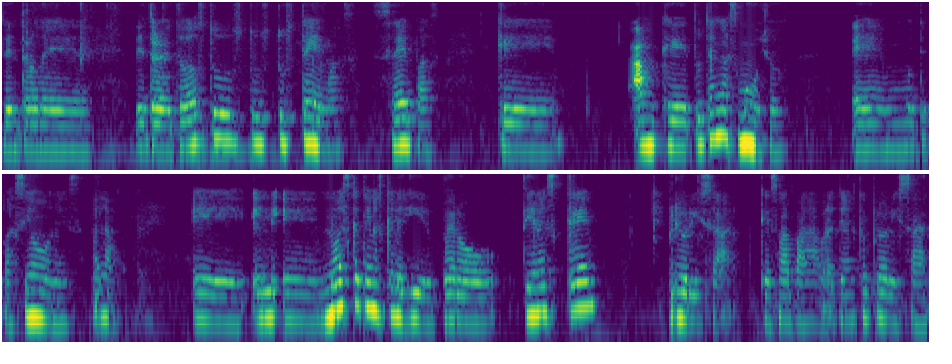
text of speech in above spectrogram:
dentro de, dentro de todos tus, tus, tus temas, sepas que aunque tú tengas muchos, eh, multipasiones, ¿verdad? Eh, eh, no es que tienes que elegir, pero tienes que priorizar, que es la palabra, tienes que priorizar.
